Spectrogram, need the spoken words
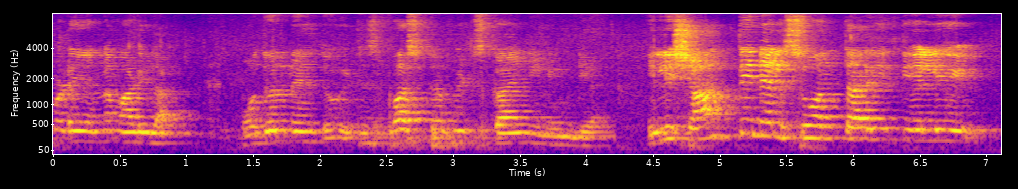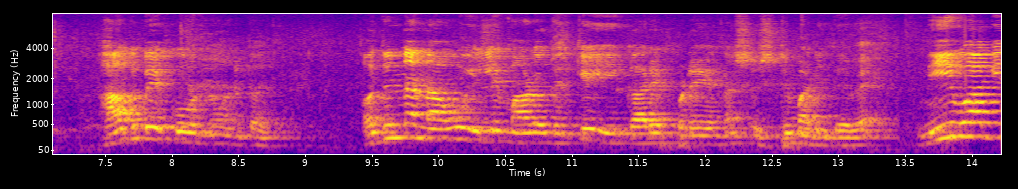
ಪಡೆಯನ್ನು ಮಾಡಿಲ್ಲ. ಮೊದಲನೇದು it is first of its kind in India ಇಲ್ಲಿ ಶಾಂತಿ ನೆಲೆಸುವಂತ ರೀತಿಯಲ್ಲಿ ಆಗಬೇಕು ಅನ್ನುವಂಥದ್ದು. ಅದನ್ನ ನಾವು ಇಲ್ಲಿ ಮಾಡೋದಕ್ಕೆ ಈ ಕಾರ್ಯಪಡೆಯನ್ನು ಸೃಷ್ಟಿ ಮಾಡಿದ್ದೇವೆ. ನೀವಾಗಿ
